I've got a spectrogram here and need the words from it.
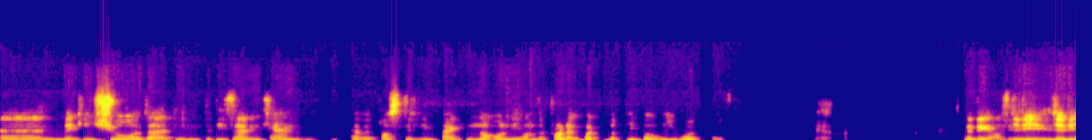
and making sure that in the design can have a positive impact not only on the product but the people we work with. Yeah. Nothing else. Yeah. Jadi jadi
